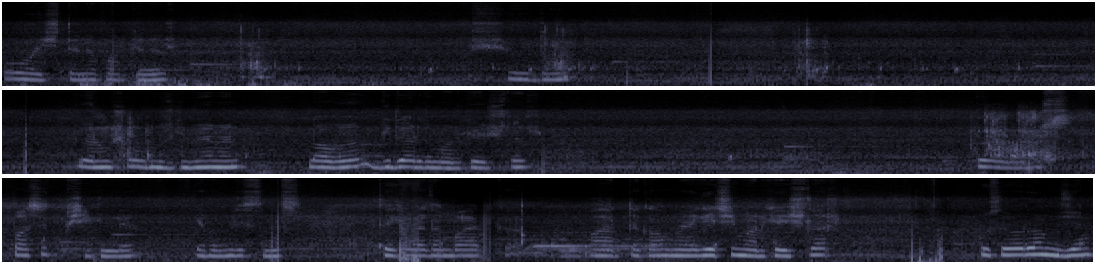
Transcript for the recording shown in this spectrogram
Kova işte ne fark eder. Şuradan Görmüş olduğunuz gibi hemen lava giderdim arkadaşlar. Böyle bas- basit bir şekilde yapabilirsiniz. Tekrardan hayatta, hayatta kalmaya geçeyim arkadaşlar. Bu sefer ölmeyeceğim.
